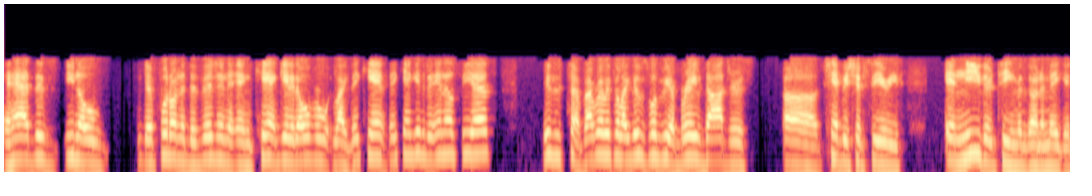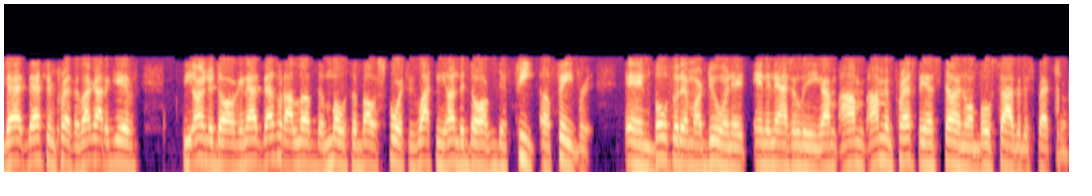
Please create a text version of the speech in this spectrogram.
and have this, you know, their foot on the division and can't get it over. Like they can't they can't get to the NLCS. This is tough. I really feel like this is supposed to be a Brave Dodgers uh, championship series, and neither team is going to make it. That that's impressive. I got to give the underdog, and that that's what I love the most about sports is watching the underdog defeat a favorite and both of them are doing it in the National League. I'm I'm I'm impressed and stunned on both sides of the spectrum.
